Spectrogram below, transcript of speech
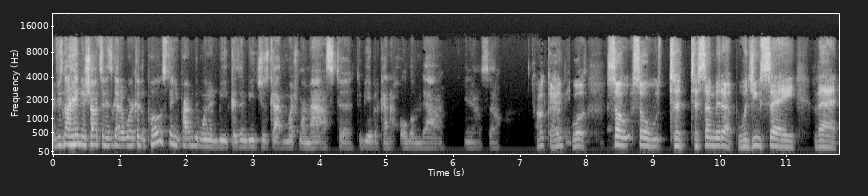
If he's not hitting his shots and he's got to work in the post, then you probably want Embiid because Embiid's just got much more mass to to be able to kind of hold them down. You know, so Okay. Well, so so to to sum it up, would you say that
